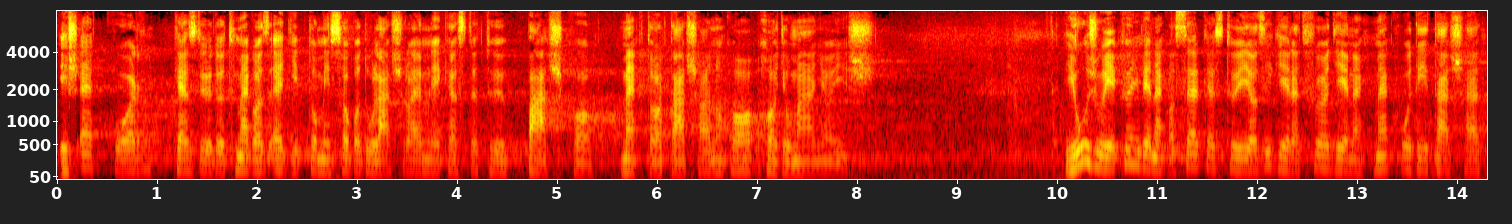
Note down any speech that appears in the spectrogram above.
és ekkor kezdődött meg az egyiptomi szabadulásra emlékeztető Páska megtartásának a hagyománya is. Józsué könyvének a szerkesztői az ígéret földjének meghódítását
